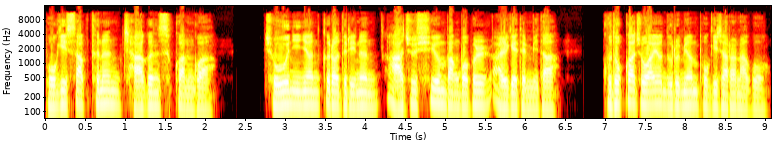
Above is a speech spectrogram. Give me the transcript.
복이 싹 트는 작은 습관과 좋은 인연 끌어들이는 아주 쉬운 방법을 알게 됩니다. 구독과 좋아요 누르면 복이 자라나고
